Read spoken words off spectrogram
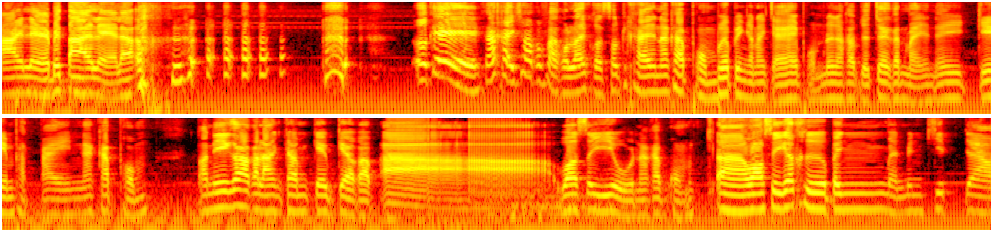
ตายแหล่ไม่ตายแหล่แล้ว โอเค ถ้าใครชอบก็ฝากกดไลค์กด subscribe นะครับ ผมเพื่อเป็นกำลังใจให้ผมด้วยนะครับ จะเจอกันใหม่ในเกมถัดไปนะครับผม ตอนนี้ก็กำลังทำเกมเกี่ยวกับอ่าวอลซีอยู่นะครับผมอ่าวอลซีก็คือเป็นเหมือนเป็นคลิปยาว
